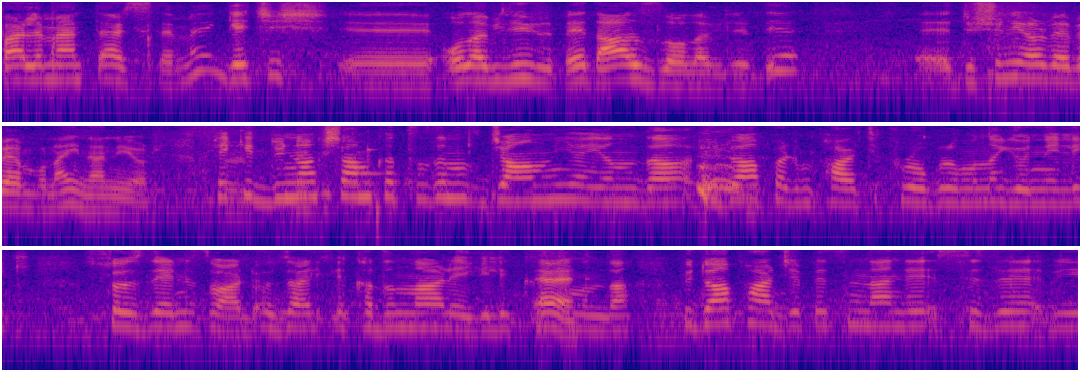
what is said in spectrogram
parlamenter sisteme geçiş eee, olabilir ve daha hızlı olabilir diye eee, düşünüyor ve ben buna inanıyorum. Peki dün akşam katıldığınız canlı yayında Hüdapar'ın parti programına yönelik sözleriniz vardı. Özellikle kadınlarla ilgili Evet. kısmında. Hüdapar cephesinden de size bir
